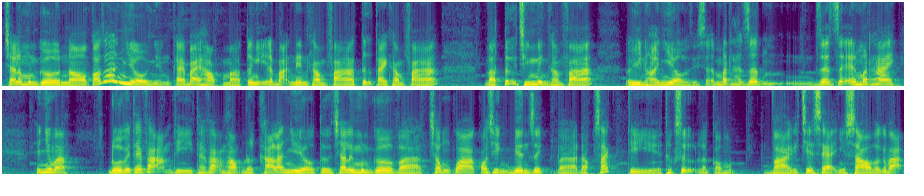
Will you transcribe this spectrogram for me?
Charles Munger nó có rất nhiều những cái bài học mà tôi nghĩ là bạn nên khám phá tự tay khám phá và tự chính mình khám phá. Vì nói nhiều thì sẽ mất rất rất dễ mất hay. Thế nhưng mà đối với thái phạm thì thái phạm học được khá là nhiều từ charlie munger và trong qua quá trình biên dịch và đọc sách thì thực sự là có một vài cái chia sẻ như sau với các bạn.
